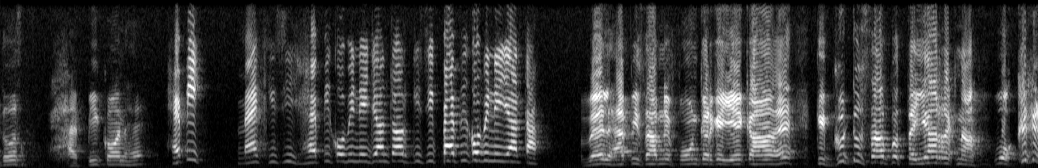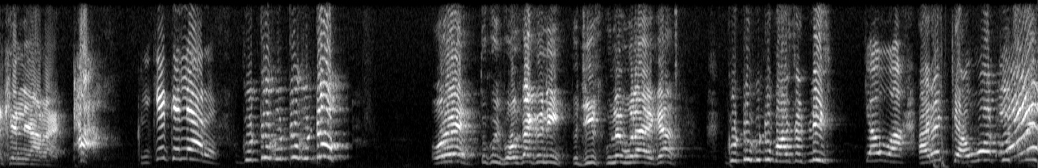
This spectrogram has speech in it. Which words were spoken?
दोस्त हैप्पी कौन है? हैप्पी? मैं किसी हैप्पी को भी नहीं जानता और किसी पैपी को भी नहीं जानता। वेल हैप्पी साहब ने फ़ोन करके ये कहा है कि गुड्डू साहब को तैयार रखना वो क्रिकेट खेलने आ रहा है। क्रिकेट खेलने आ रहे है। गुड्डू गुड्डू गुड्डू! ओए तू कुछ बोलता क्यों नहीं? तू जी स्कूल में बुला है क्या? गुड्डू गुड्डू बाहर चल प्लीज़ क्या हुआ? अरे क्या हुआ? कुछ नहीं।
